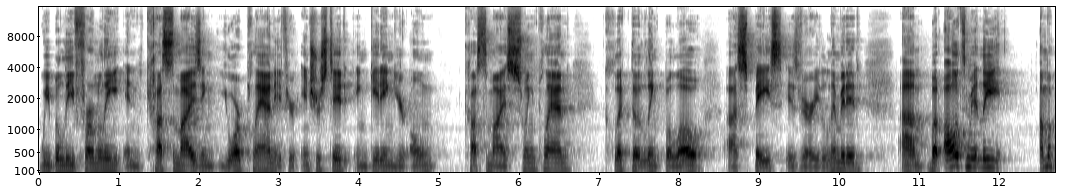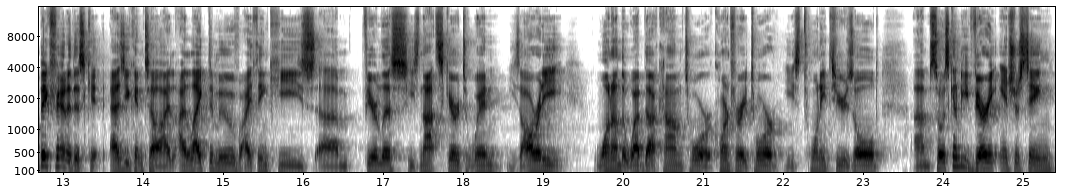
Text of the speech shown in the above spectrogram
we believe firmly in customizing your plan. If you're interested in getting your own customized swing plan, click the link below. Uh, space is very limited. Um, but ultimately, I'm a big fan of this kid. As you can tell, I, I like the move. I think he's um, fearless. He's not scared to win. He's already won on the web.com tour or Korn Ferry tour. He's 22 years old. Um, so it's going to be very interesting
